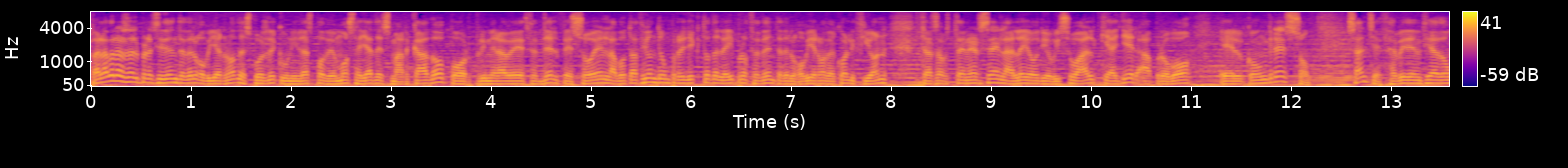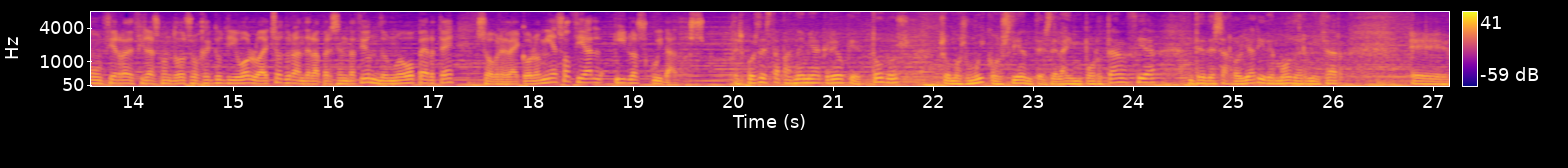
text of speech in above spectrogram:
Palabras del presidente del gobierno después de que Unidas Podemos haya desmarcado por primera vez del PSOE en la votación de un proyecto de ley procedente del gobierno de coalición tras abstenerse en la ley audiovisual que ayer aprobó el Congreso. Sánchez ha evidenciado un cierre de filas con todo su ejecutivo, lo ha hecho durante la presentación de un nuevo PERTE sobre la economía social y los cuidados. Después de esta pandemia creo que todos somos muy conscientes de la importancia de desarrollar y de modernizar eh,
